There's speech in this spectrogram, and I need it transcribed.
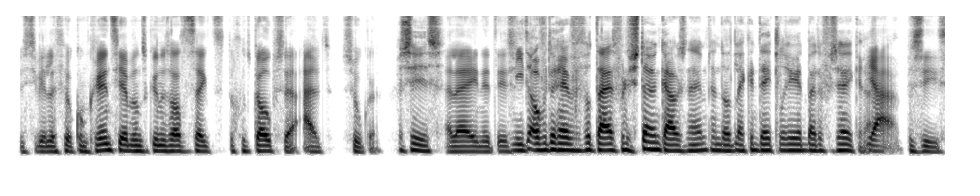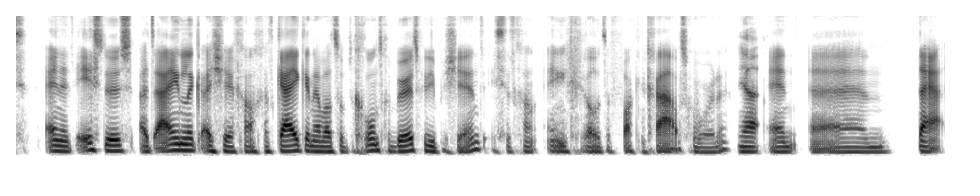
Dus die willen veel concurrentie hebben, want dan kunnen ze altijd de goedkoopste uitzoeken. Precies. Alleen het is Niet overdreven veel tijd voor die steunkous neemt en dat lekker declareert bij de verzekeraar. Ja, precies. En het is dus uiteindelijk, als je gewoon gaat kijken naar wat er op de grond gebeurt voor die patiënt, is het gewoon één grote fucking chaos geworden. Ja. En ehm, nou ja,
